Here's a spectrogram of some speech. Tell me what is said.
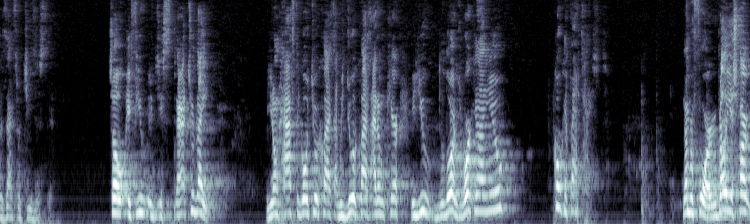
Because that's what Jesus did. So if you, it's not too late. You don't have to go to a class. We do a class. I don't care. You, the Lord's working on you. Go get baptized. Number four, rebellious heart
